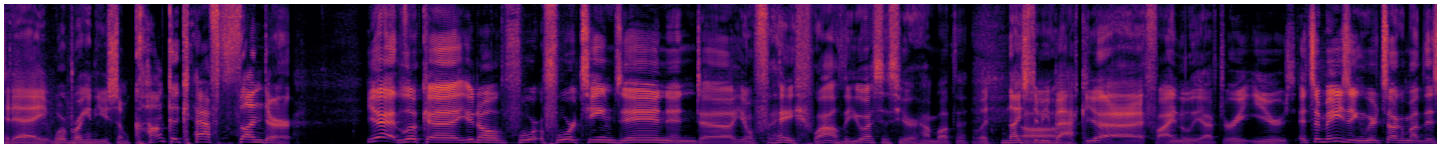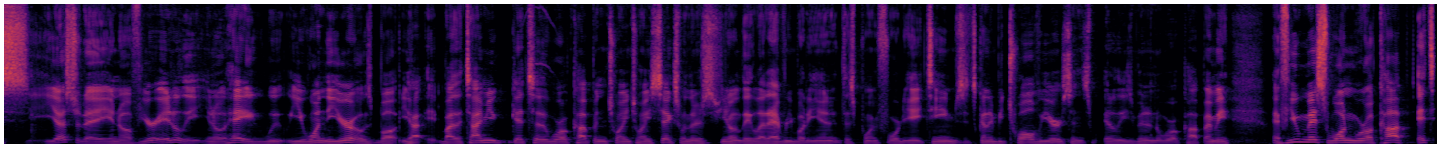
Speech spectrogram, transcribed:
today we're bringing you some CONCACAF Thunder. Yeah, look, uh, you know, four four teams in, and uh, you know, f- hey, wow, the U.S. is here. How about that? Like, nice to be Uh, back. Yeah, finally after eight years. It's amazing. We were talking about this yesterday. You know, if you're Italy, you know, hey, we, you won the Euros, but you ha- by the time you get to the World Cup in 2026, when there's, you know, they let everybody in at this point, 48 teams, it's going to be 12 years since Italy's been in the World Cup. I mean, if you miss one World Cup, it's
